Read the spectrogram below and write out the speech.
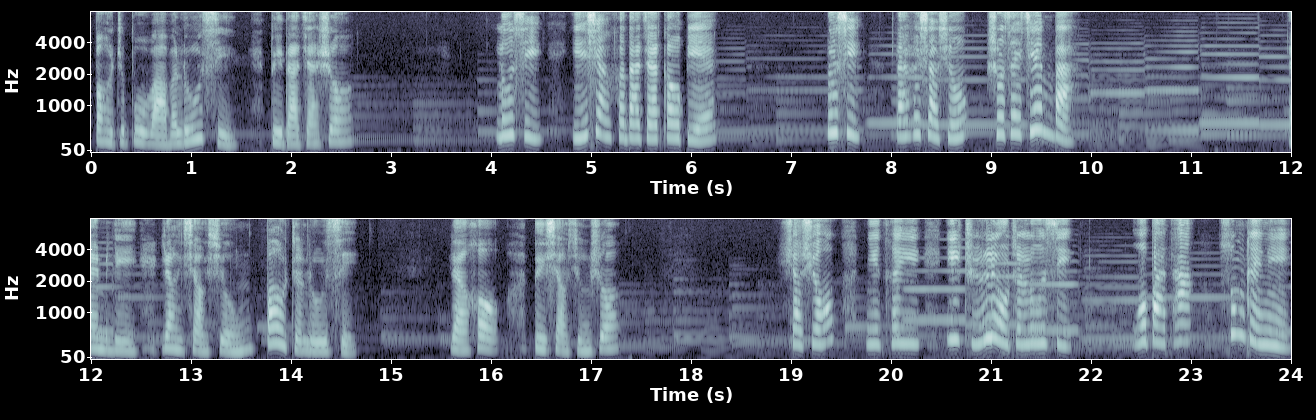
抱着布娃娃露西，对大家说：“露西也想和大家告别。露西，来和小熊说再见吧。”艾米丽让小熊抱着露西，然后对小熊说。小熊，你可以一直留着露西，我把它送给你。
